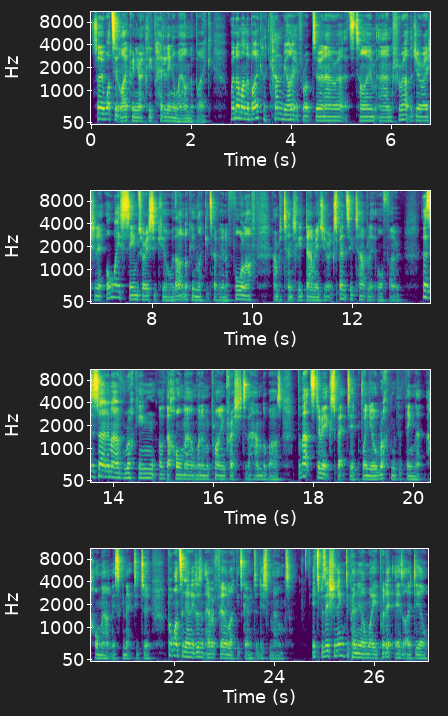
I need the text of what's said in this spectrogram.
So what's it like when you're actually pedaling away on the bike? When I'm on the bike I can be on it for up to an hour at a time and throughout the duration it always seems very secure without looking like it's ever going to fall off and potentially damage your expensive tablet or phone. There's a certain amount of rocking of the whole mount when I'm applying pressure to the handlebars, but that's to be expected when you're rocking the thing that the whole mount is connected to. But once again, it doesn't ever feel like it's going to dismount. Its positioning, depending on where you put it, is ideal,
